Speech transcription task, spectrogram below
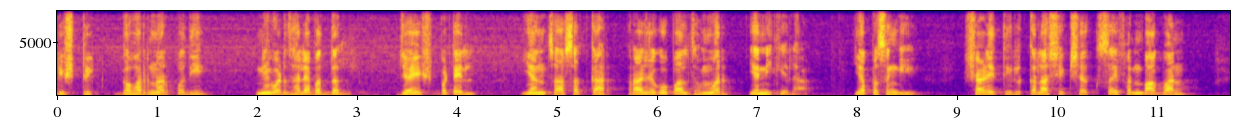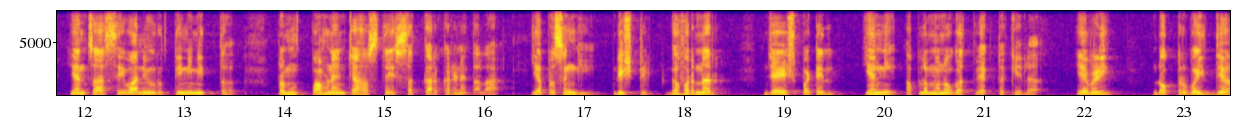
डिस्ट्रिक्ट गव्हर्नरपदी निवड झाल्याबद्दल जयेश पटेल यांचा सत्कार राजगोपाल झंवर यांनी केला. या प्रसंगी शाळेतील कलाशिक्षक सैफन बागवान यांचा सेवानिवृत्तीनिमित्त प्रमुख पाहुण्यांच्या हस्ते सत्कार करण्यात आला. या प्रसंगी डिस्ट्रिक्ट गव्हर्नर जयेश पटेल यांनी आपलं मनोगत व्यक्त केलं. यावेळी डॉक्टर वैद्य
